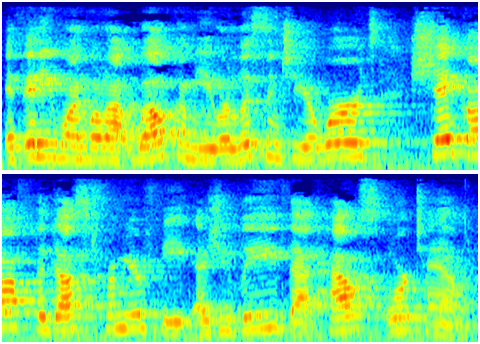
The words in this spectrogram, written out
If anyone will not welcome you or listen to your words, shake off the dust from your feet as you leave that house or town.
